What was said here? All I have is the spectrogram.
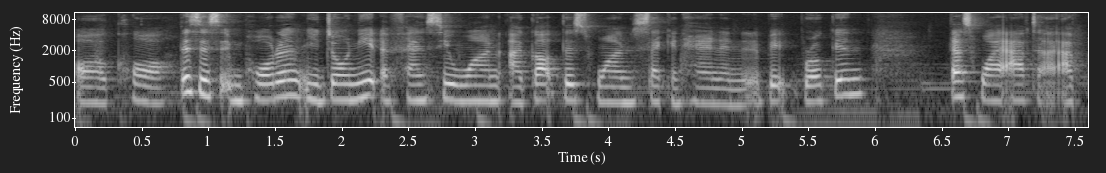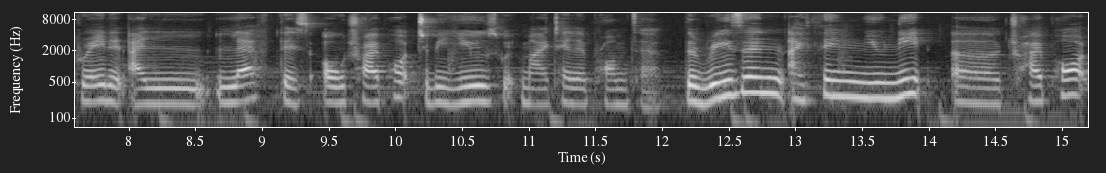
or claw. This is important, you don't need a fancy one. I got this one secondhand and a bit broken. That's why after I upgraded, I left this old tripod to be used with my teleprompter. The reason I think you need a tripod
